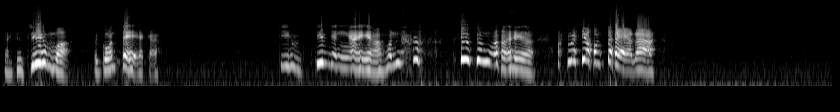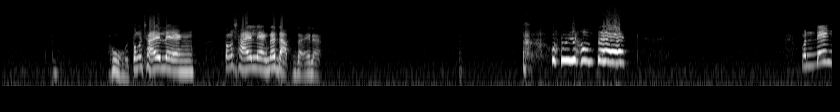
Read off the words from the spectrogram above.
อยากจะจิ้มอะ แต่ก็มันแตกอะ จิ้มจิ้มยังไงอะ มันจิ้มยังไงอะ มันไม่ยอมแตกอะโหต้องใช้แรง ต้องใช้แรงระดับไหนเนี่ย มันไม่ยอมแตก มัน เด้ง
